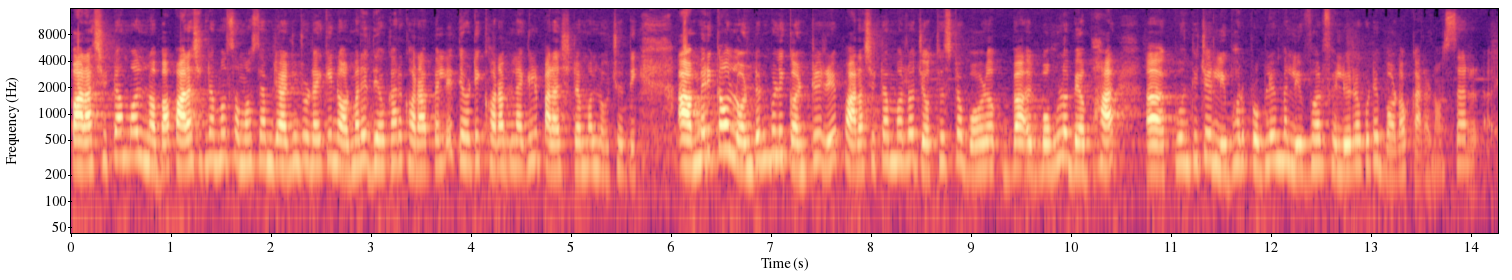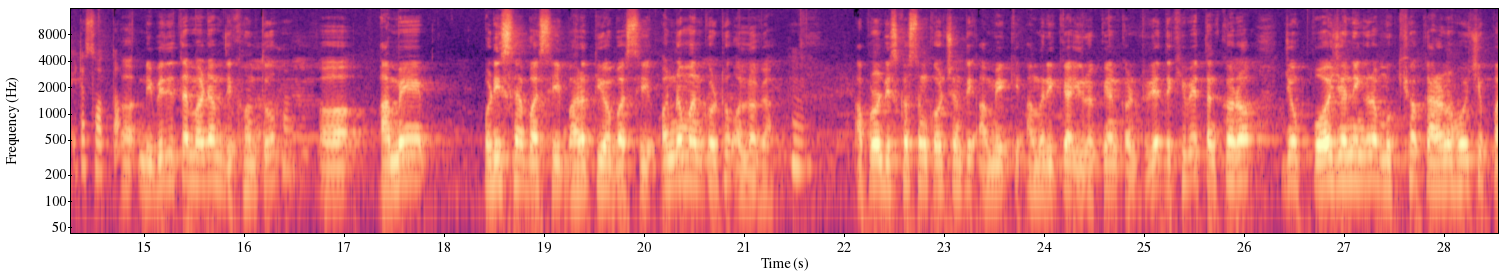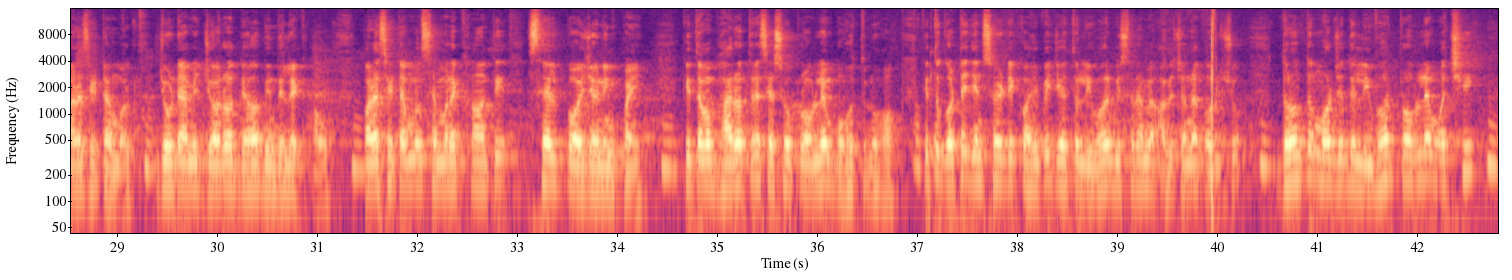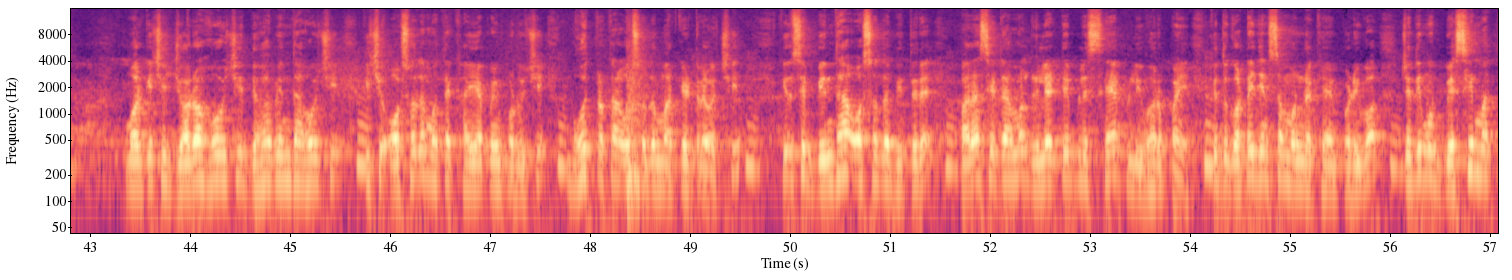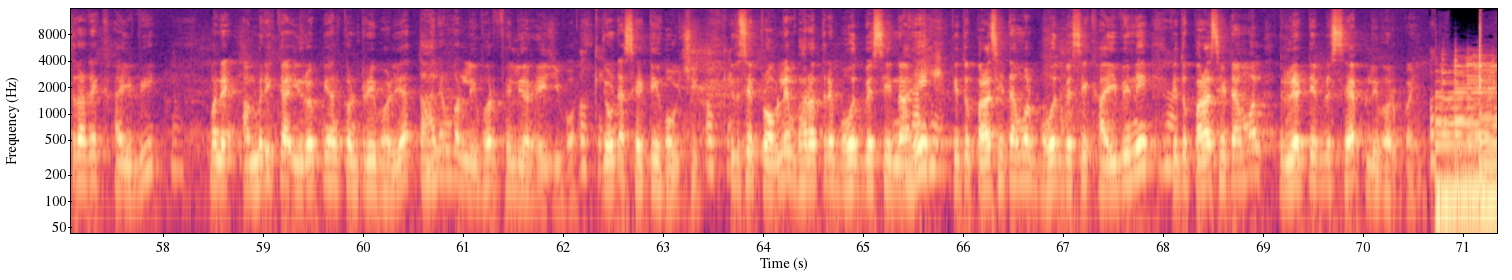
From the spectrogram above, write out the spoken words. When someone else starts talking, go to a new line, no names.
paracetamol ନେବା paracetamol ସମସ୍ତେ ଆମେ ଜାଣିଛୁ ଯେଉଁଟାକି ନର୍ମାଲି ଦେହ କାହାର ଖରାପ ହେଲେ ଦେହ ଟିକେ ଖରାପ ଲାଗିଲେ ପାରାସିଟାମଲ୍ ନେଉଛନ୍ତି ଆମେରିକା ଓ ଲଣ୍ଡନ ଭଳି କଣ୍ଟ୍ରିରେ ପାରାସିଟାମଲ୍ର ଯଥେଷ୍ଟ ବହୁଳ ବହୁଳ ବ୍ୟବହାର କୁହନ୍ତି ଯେ ଲିଭର ପ୍ରୋବ୍ଲେମ୍ ବା ଲିଭର ଫେଲ୍ୟୁର ଗୋଟେ ବଡ଼ କାରଣ ସାର୍ ଏଇଟା ସତ
ନିବେଦିତା ମ୍ୟାଡ଼ାମ୍ ଦେଖନ୍ତୁ ଆମେ ଓଡ଼ିଶାବାସୀ ଭାରତୀୟବାସୀ ଅନ୍ୟମାନଙ୍କଠୁ ଅଲଗା ଆପଣ ଡିସ୍କସନ୍ କରୁଛନ୍ତି ଆମେରିକା ୟୁରୋପିଆନ୍ କଣ୍ଟ୍ରିରେ ଦେଖିବେ ତାଙ୍କର ଯେଉଁ ପଏଜନିଂର ମୁଖ୍ୟ କାରଣ ହେଉଛି ପାରାସିଟାମଲ୍ ଯେଉଁଟା ଆମେ ଜ୍ୱର ଦେହ ବିନ୍ଧିଲେ ଖାଉ ପାରାସିଟାମଲ୍ ସେମାନେ ଖାଆନ୍ତି ସେଲ୍ ପଏଜନିଂ ପାଇଁ କିନ୍ତୁ ଆମ ଭାରତରେ ସେସବୁ ପ୍ରୋବ୍ଲେମ୍ ବହୁତ ନୁହଁ କିନ୍ତୁ ଗୋଟେ ଜିନିଷ ଏଠି କହିବି ଯେହେତୁ ଲିଭର ବିଷୟରେ ଆମେ ଆଲୋଚନା କରୁଛୁ ଧରନ୍ତୁ ମୋର ଯଦି ଲିଭର ପ୍ରୋବ୍ଲେମ୍ ଅଛି मोर किसी ज्वर होह बिंधा होषध मत खाई पड़ू बहुत प्रकार औषध मार्केट अच्छी से बिंधा औषध भितर पारासीटामल रिलेटिवली सेफ लिभर पर गोटे जिन मन रखा पड़ो जदि मुझे बेसी मात्रा खाइबि मैंने अमेरिका यूरोपियन कंट्री भाया तो मोर लिभर फेलियर होटा से प्रोब्लेम भारत में बहुत बेसी ना कि पारासीटामल बहुत बेसी खाइबिनी कि पारासीटामल रिलेटिवली सेफ लिभर पर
